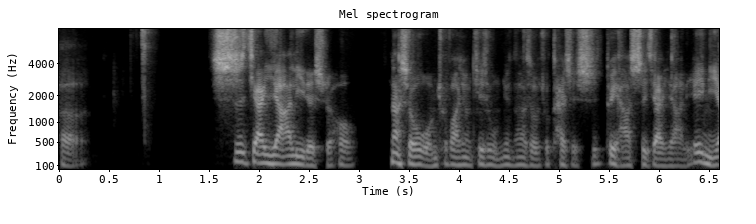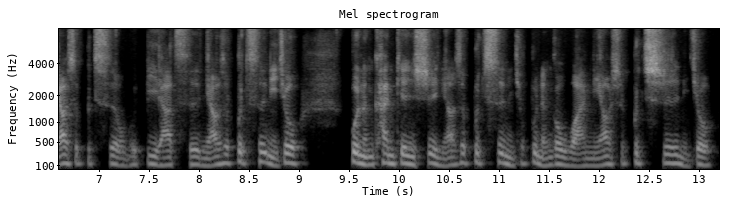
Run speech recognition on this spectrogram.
呃。施加压力的时候，那时候我们就发现，其实我们那时候就开始施对他施加压力。哎，你要是不吃，我会逼他吃；你要是不吃，你就不能看电视；你要是不吃，你就不能够玩；你要是不吃，你就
